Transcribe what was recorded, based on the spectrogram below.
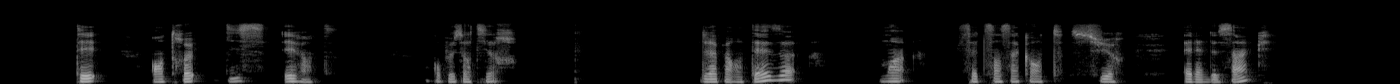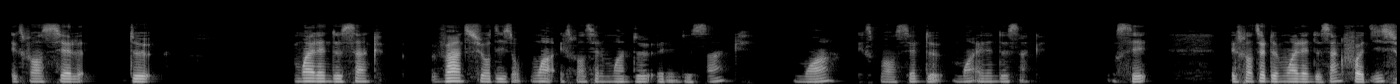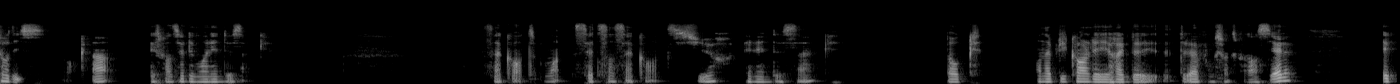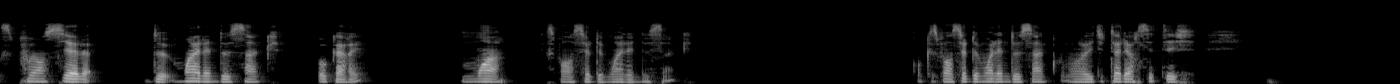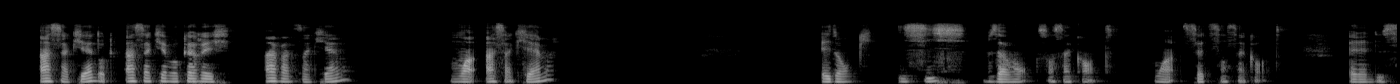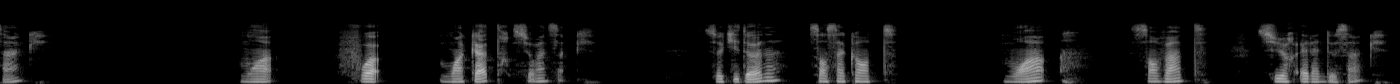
t entre 10 et 20. Donc on peut sortir de la parenthèse, moins 750 sur ln de 5, exponentielle de moins ln de 5, 20 sur 10, donc moins exponentielle moins 2 ln de 5, moins exponentielle de moins ln de 5. Donc c'est exponentielle de moins ln de 5 fois 10 sur 10. Donc 1 exponentielle de moins ln de 5. 50 moins 750 sur ln de 5 donc, en appliquant les règles de, la fonction exponentielle, exponentielle de moins ln de 5 au carré, moins exponentielle de moins ln de 5. Donc exponentielle de moins ln de 5, comme on l'avait dit tout à l'heure, c'était 1 cinquième, donc 1 cinquième au carré, 1 25e, moins 1 cinquième. Et donc ici, nous avons 150 moins 750 ln de 5 moins fois moins 4 sur 25 ce qui donne 150 moins 120 sur ln de 5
